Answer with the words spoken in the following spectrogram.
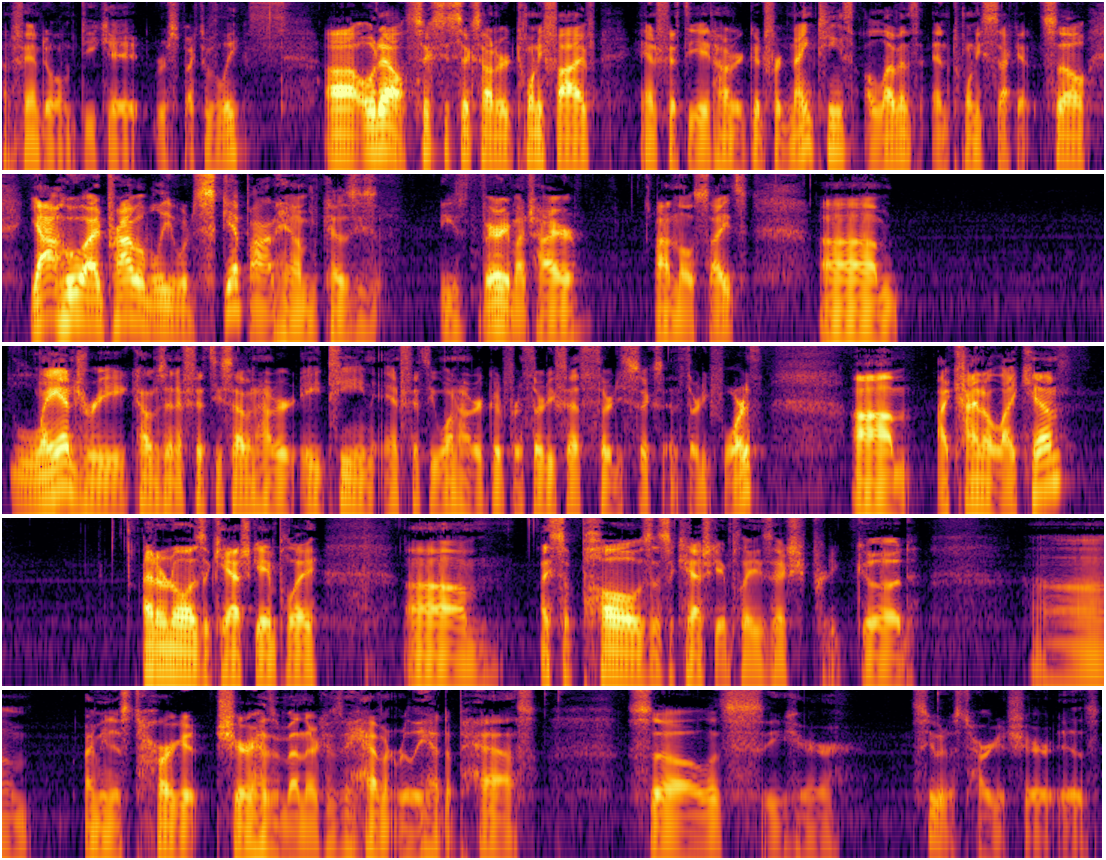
on FanDuel and DK, respectively. Uh, Odell, 6,600, 25 and 5800 good for 19th 11th and 22nd so yahoo i probably would skip on him because he's he's very much higher on those sites. Um, landry comes in at 5700 18 and 5100 good for 35th 36th and 34th um, i kind of like him i don't know as a cash game play um, I suppose as a cash game play, he's actually pretty good. Um, I mean, his target share hasn't been there because they haven't really had to pass. So let's see here. Let's see what his target share is.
